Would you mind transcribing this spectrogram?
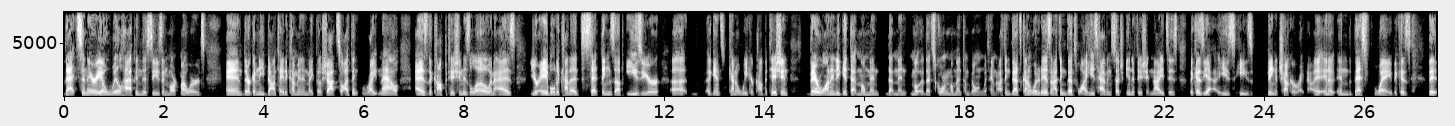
That scenario will happen this season. Mark my words. And they're going to need Dontaie to come in and make those shots. So I think right now, as the competition is low and as you're able to kind of set things up easier uh, against kind of weaker competition, they're wanting to get that moment that men, mo, that scoring momentum going with him. I think that's kind of what it is, and I think that's why he's having such inefficient nights is because yeah, he's he's being a chucker right now in a in the best way because that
